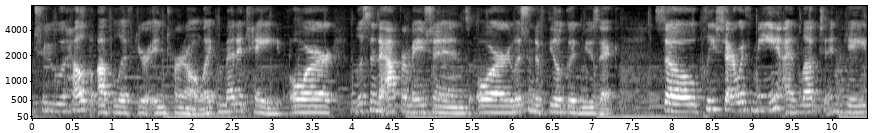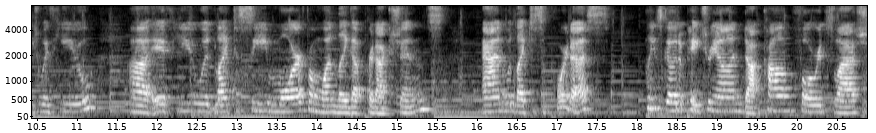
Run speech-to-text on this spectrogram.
to help uplift your internal, like meditate or listen to affirmations or listen to feel good music. So please share with me. I'd love to engage with you. Uh, if you would like to see more from One Leg Up Productions and would like to support us, please go to patreon.com forward slash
